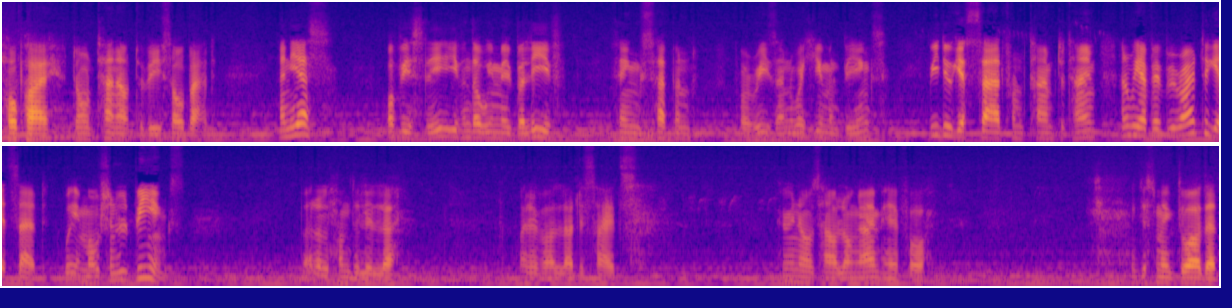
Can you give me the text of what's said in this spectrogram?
hope I don't turn out to be so bad. And yes, obviously, even though we may believe things happen for a reason, we're human beings. We do get sad from time to time, and we have every right to get sad. We're emotional beings. But Alhamdulillah, whatever Allah decides. Who knows how long I'm here for. We just make dua that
